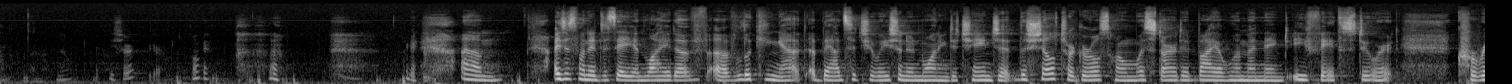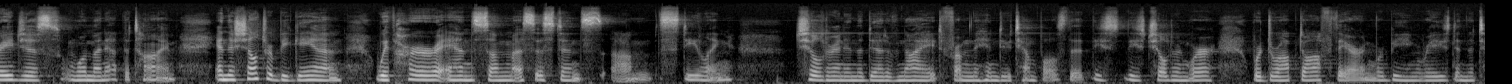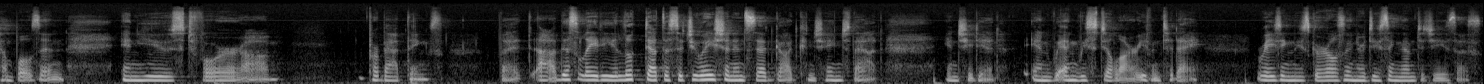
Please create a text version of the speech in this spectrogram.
No? You sure? Yeah. Okay. Okay. Um, I just wanted to say, in light of, of looking at a bad situation and wanting to change it, the Shelter Girls Home was started by a woman named E. Faith Stewart, courageous woman at the time. And the shelter began with her and some assistants um, stealing children in the dead of night from the Hindu temples. That these these children were were dropped off there and were being raised in the temples and and used for um, for bad things. But uh, this lady looked at the situation and said, God can change that. And she did. And, and we still are, even today, raising these girls, introducing them to Jesus.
